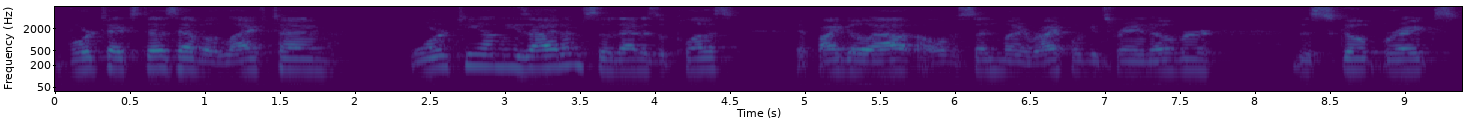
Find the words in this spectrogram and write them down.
Vortex does have a lifetime warranty on these items, so that is a plus. If I go out, all of a sudden my rifle gets ran over, the scope breaks,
